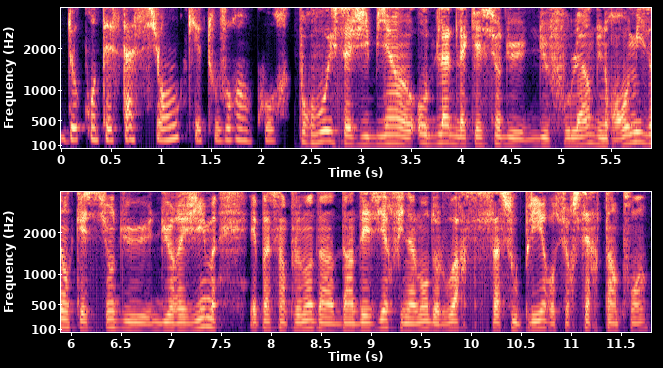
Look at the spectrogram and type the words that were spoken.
de contestation qui est toujours en cours. Pour vous, il s'agit bien, au-delà de la question du, foulard, d'une remise en question du, du régime et pas simplement d'un désir finalement de le voir s'assouplir sur certains points?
